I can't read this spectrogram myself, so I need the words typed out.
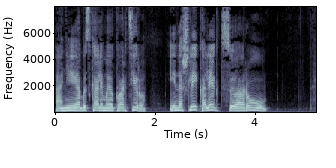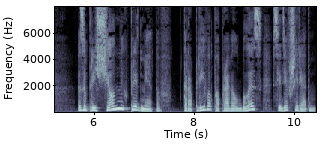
Они обыскали мою квартиру и нашли коллекцию ору... запрещенных предметов, торопливо поправил Блесс, сидевший рядом,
